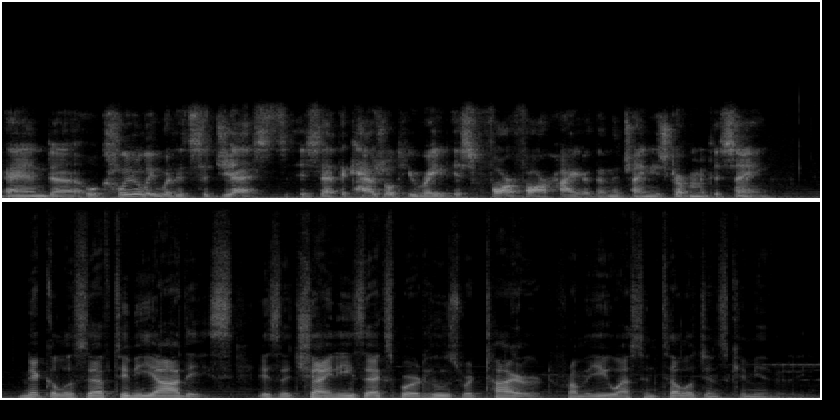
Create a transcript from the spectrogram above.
And uh, well, clearly, what it suggests is that the casualty rate is far, far higher than the Chinese government is saying. Nicholas Eftimiades is a Chinese expert who's retired from the U.S. intelligence community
